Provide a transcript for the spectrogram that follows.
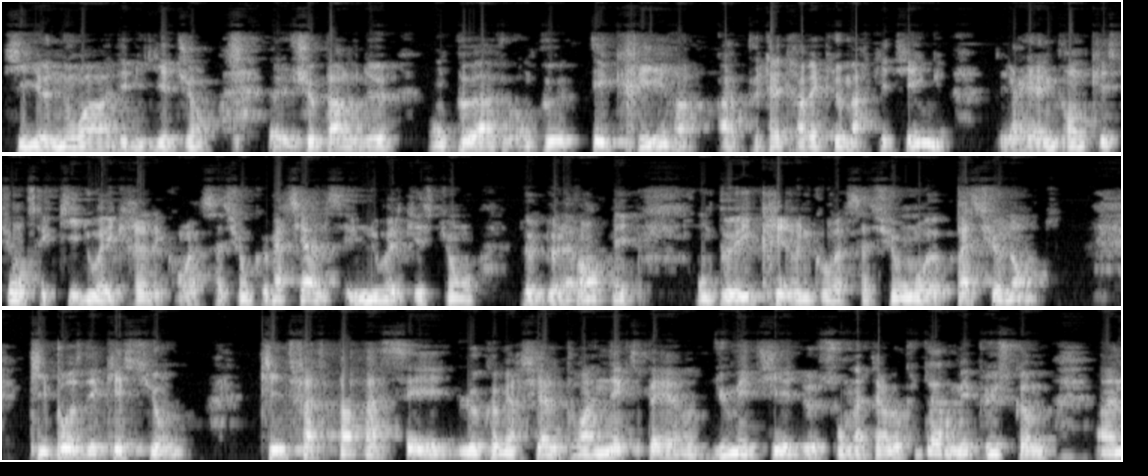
qui noie des milliers de gens. Euh, je parle de, on peut on peut écrire, peut-être avec le marketing. Il y a une grande question, c'est qui doit écrire les conversations commerciales? C'est une nouvelle question de, de, la vente, mais on peut écrire une conversation passionnante qui pose des questions qui ne fasse pas passer le commercial pour un expert du métier de son interlocuteur, mais plus comme un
